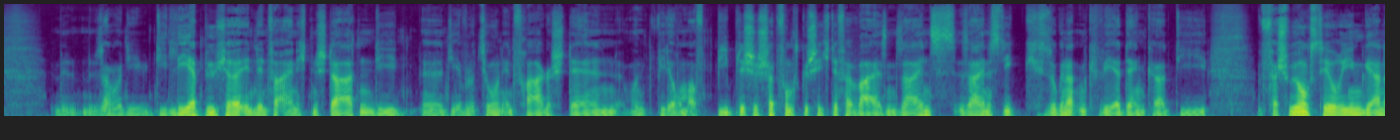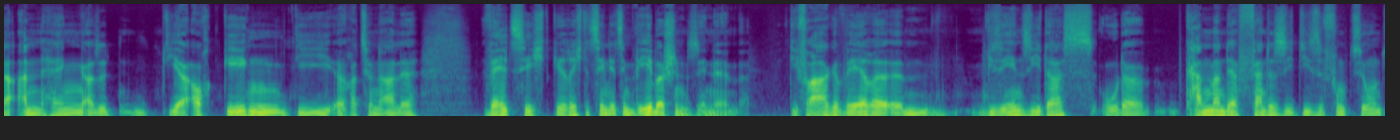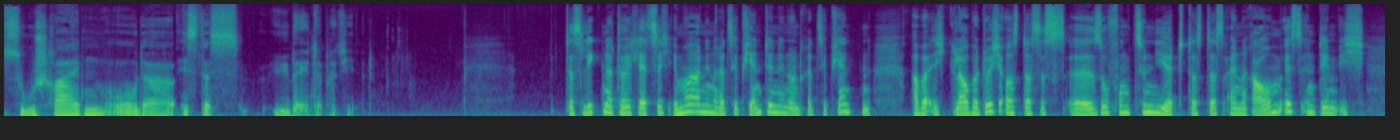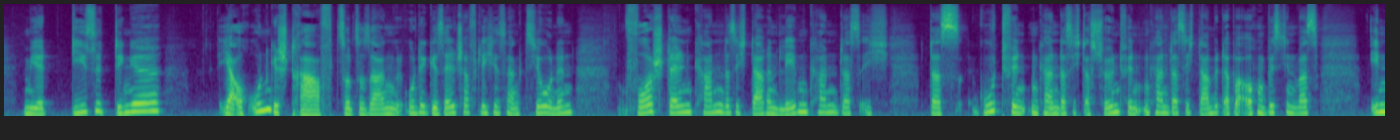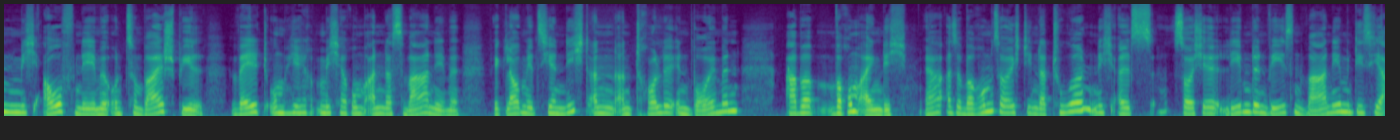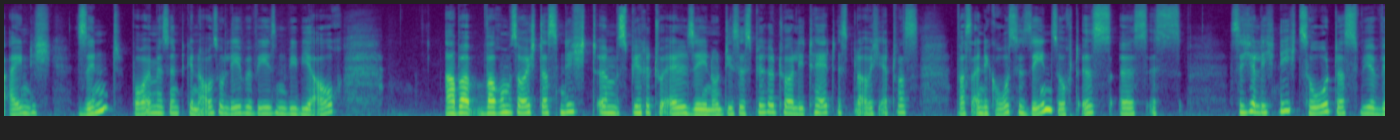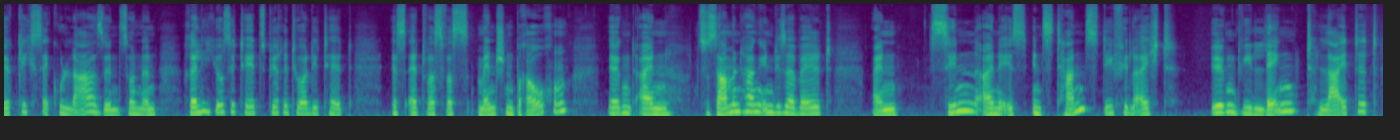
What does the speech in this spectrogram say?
äh, sagen wir, die, die Lehrbücher in den Vereinigten Staaten, die äh, die Evolution in Frage stellen und wiederum auf biblische Schöpfungsgeschichte verweisen, seien es, seien es die sogenannten Querdenker, die Verschwörungstheorien gerne anhängen, also die ja auch gegen die rationale Weltsicht gerichtet sind, jetzt im Weberschen Sinne. Die Frage wäre, ähm, wie sehen Sie das? Oder kann man der Fantasy diese Funktion zuschreiben oder ist das überinterpretiert? Das liegt natürlich letztlich immer an den Rezipientinnen und Rezipienten. Aber ich glaube durchaus, dass es äh, so funktioniert, dass das ein Raum ist, in dem ich mir diese Dinge ja auch ungestraft sozusagen, ohne gesellschaftliche Sanktionen vorstellen kann, dass ich darin leben kann, dass ich das gut finden kann, dass ich das schön finden kann, dass ich damit aber auch ein bisschen was in mich aufnehme und zum Beispiel Welt um mich herum anders wahrnehme. Wir glauben jetzt hier nicht an, an Trolle in Bäumen, aber warum eigentlich? Ja, also warum soll ich die Natur nicht als solche lebenden Wesen wahrnehmen, die sie ja eigentlich sind? Bäume sind genauso Lebewesen wie wir auch. Aber warum soll ich das nicht ähm, spirituell sehen? Und diese Spiritualität ist, glaube ich, etwas, was eine große Sehnsucht ist. Es ist sicherlich nicht so, dass wir wirklich säkular sind, sondern Religiosität, Spiritualität ist etwas, was Menschen brauchen. Irgendein Zusammenhang in dieser Welt, ein Sinn, eine Instanz, die vielleicht irgendwie lenkt, leitet,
